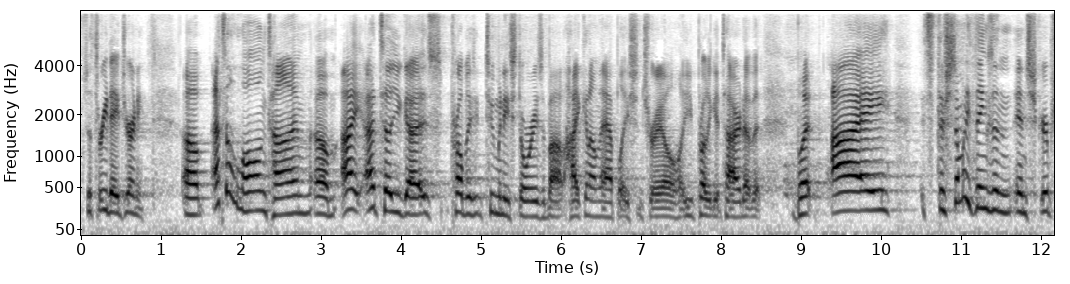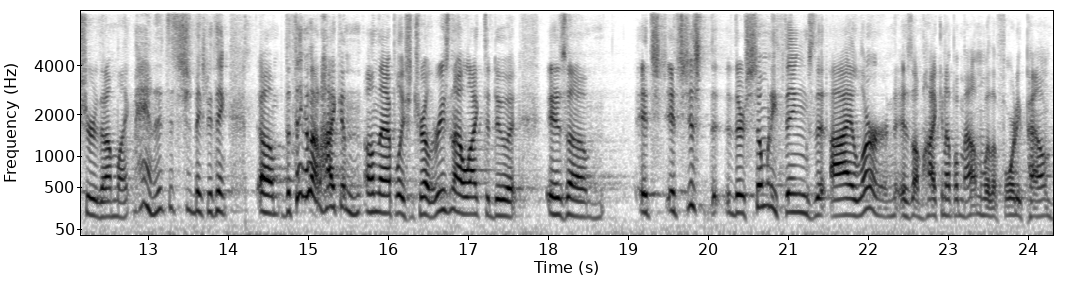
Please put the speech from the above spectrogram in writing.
It's a three day journey. Uh, that's a long time. Um, I, I tell you guys probably too many stories about hiking on the Appalachian Trail. You probably get tired of it. But I. there's so many things in, in Scripture that I'm like, man, it, this just makes me think. Um, the thing about hiking on the Appalachian Trail, the reason I like to do it is um, it's, it's just, there's so many things that I learn as I'm hiking up a mountain with a 40 pound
